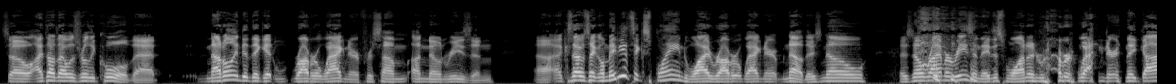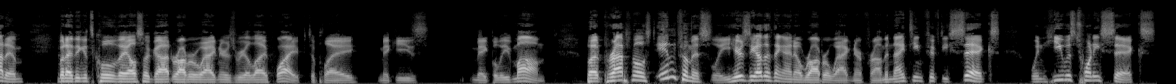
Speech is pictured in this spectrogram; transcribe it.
So I thought that was really cool that not only did they get Robert Wagner for some unknown reason, because I was like, well, maybe it's explained why Robert Wagner. No, there's no. There's no rhyme or reason. They just wanted Robert Wagner and they got him. But I think it's cool they also got Robert Wagner's real life wife to play Mickey's make believe mom. But perhaps most infamously, here's the other thing I know Robert Wagner from. In 1956, when he was 26,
